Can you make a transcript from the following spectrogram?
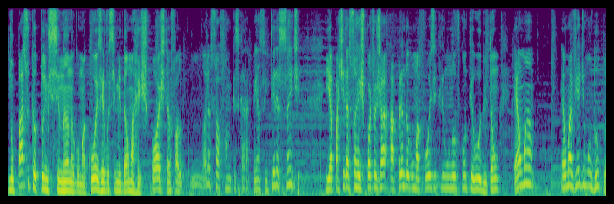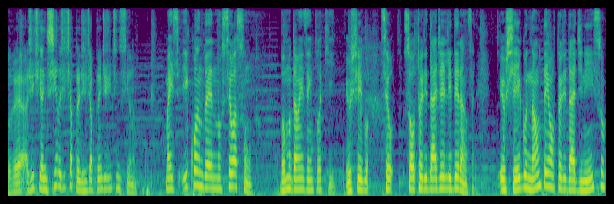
No passo que eu tô ensinando alguma coisa e você me dá uma resposta, eu falo, "Hum, olha só a forma que esse cara pensa, interessante. E a partir da sua resposta eu já aprendo alguma coisa e crio um novo conteúdo. Então é uma é uma via de mão dupla. É, a gente ensina, a gente aprende, a gente aprende, a gente ensina. Mas e quando é no seu assunto? Vamos dar um exemplo aqui. Eu chego, seu, sua autoridade é liderança. Eu chego, não tenho autoridade nisso.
